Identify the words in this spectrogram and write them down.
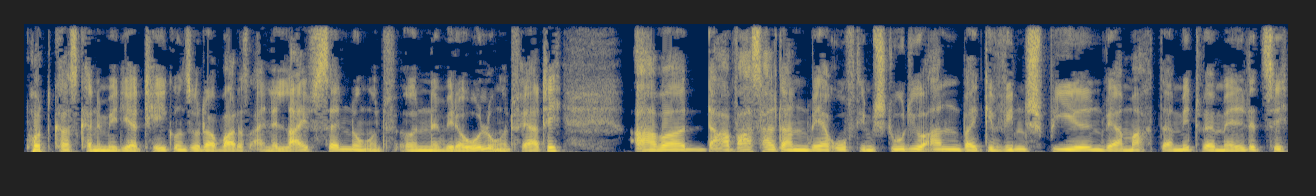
Podcast, keine Mediathek und so, da war das eine Live-Sendung und, und eine Wiederholung und fertig. Aber da war es halt dann, wer ruft im Studio an, bei Gewinnspielen, wer macht da mit, wer meldet sich.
